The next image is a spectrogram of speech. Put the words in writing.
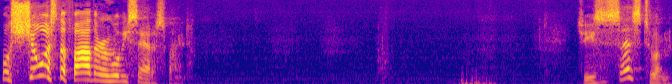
Well, show us the Father and we'll be satisfied. Jesus says to him,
